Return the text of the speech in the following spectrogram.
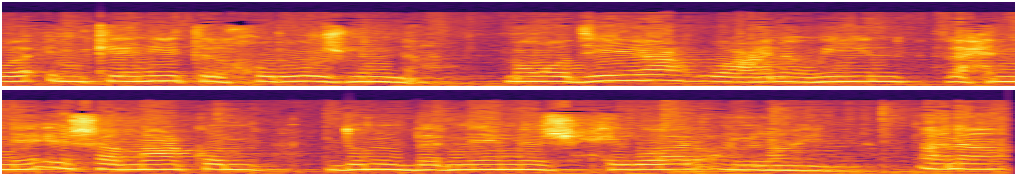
وإمكانية الخروج منها. مواضيع وعناوين رح نناقشها معكم ضمن برنامج حوار أونلاين. أنا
